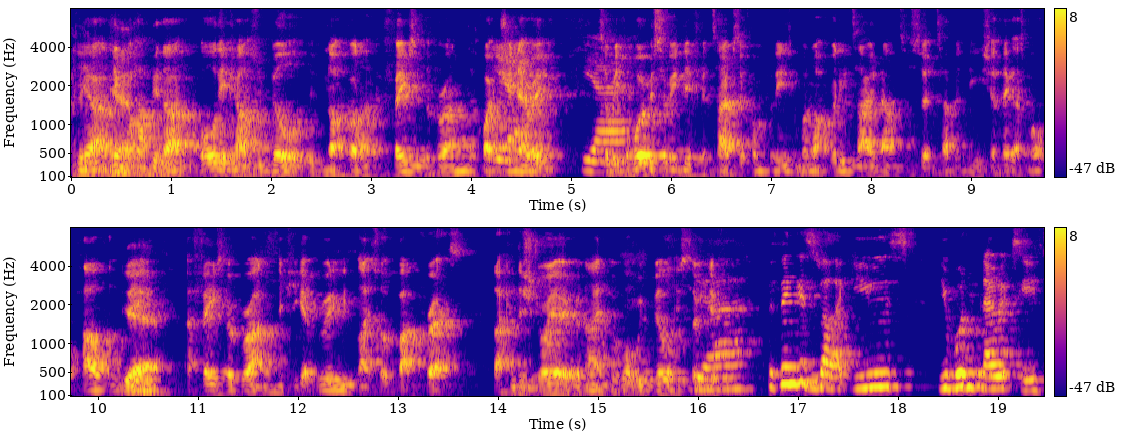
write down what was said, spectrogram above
I think- Yeah, I think yeah. we're happy that all the accounts we built, they've not got like a face of the brand. They're quite Yeah. generic. Yeah. So we can work with so many different types of companies and we're not really tied down to a certain type of niche. I think that's more powerful than being a face of a brand. And if you get really like sort of bad press, that can destroy it overnight. But what we've built is so different. The thing is as well, like use you wouldn't know it's you two.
